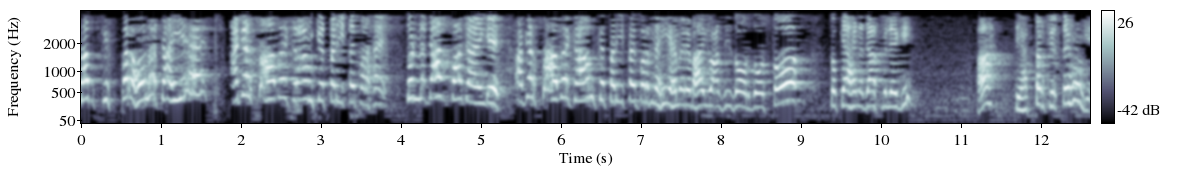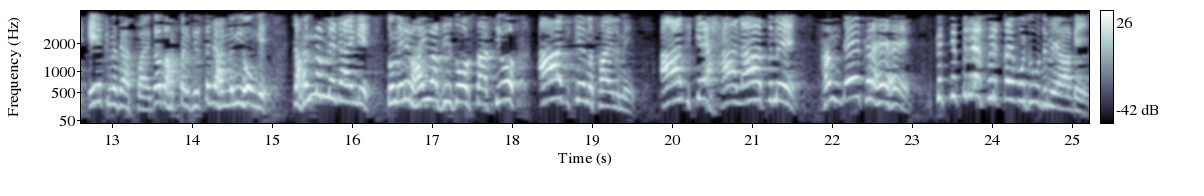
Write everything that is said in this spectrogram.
سب کس پر ہونا چاہیے؟ اگر صحابہ کرام کے طریقے پر ہے تو نجات پا جائیں گے۔ اگر صحابہ کرام کے طریقے پر نہیں ہے میرے بھائی عزیز اور دوستو، تو کیا ہے نجات ملے گی؟ ہاں تہتر فرقے ہوں گے، ایک نجات پائے گا، بہتر فرقے جہنمی ہوں گے، جہنم میں جائیں گے۔ تو میرے بھائی عزیز اور ساتھیوں آج کے مسائل میں، آج کے حالات میں ہم دیکھ رہے ہیں کہ کتنے فرقے وجود میں آ گئے۔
